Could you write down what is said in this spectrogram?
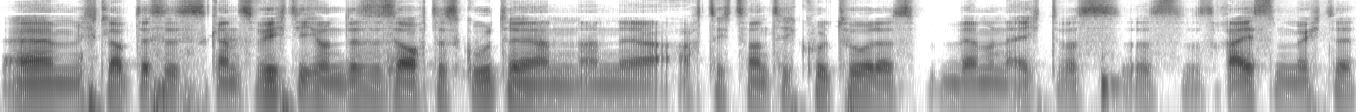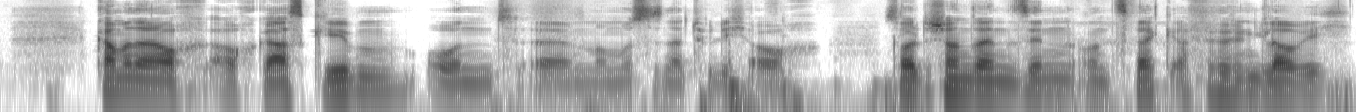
Ähm, ich glaube, das ist ganz wichtig und das ist auch das Gute an, an der 80-20-Kultur, dass wenn man echt was, was, was, reißen möchte, kann man dann auch, auch Gas geben und äh, man muss es natürlich auch sollte schon seinen Sinn und Zweck erfüllen, glaube ich.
